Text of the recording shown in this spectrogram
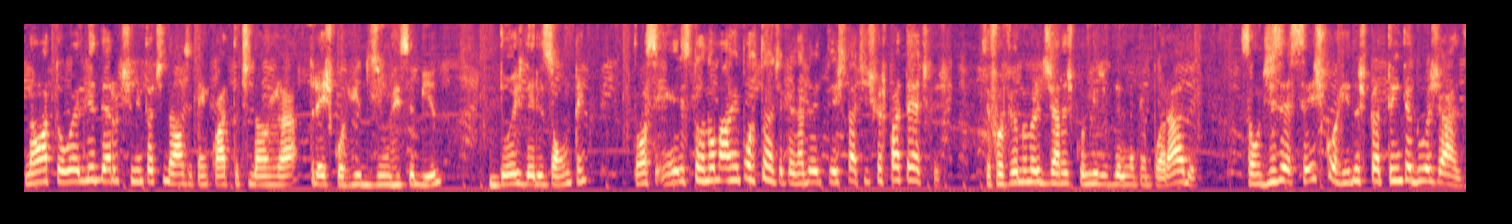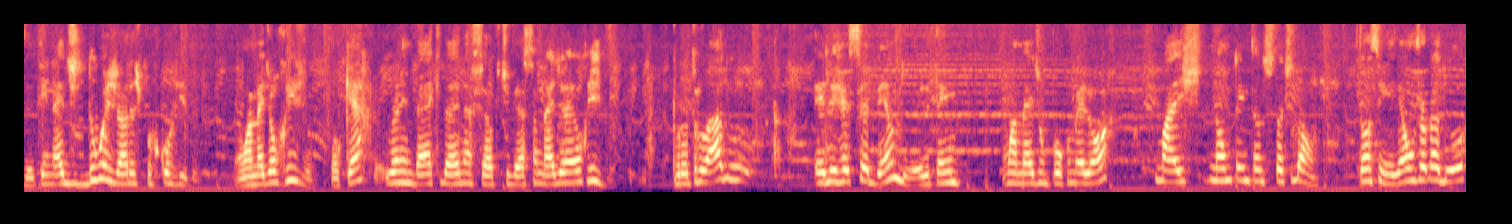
Não à toa ele lidera o time em touchdowns, ele tem quatro touchdowns já, três corridos e um recebido, dois deles ontem. Então, assim, ele se tornou uma arma importante, apesar de ele ter estatísticas patéticas. Se for ver o número de jardas corridas dele na temporada, são 16 corridas para 32 jardas. Ele tem média de 2 jardas por corrida. É uma média horrível. Qualquer running back da NFL que tiver essa média é horrível. Por outro lado, ele recebendo, ele tem uma média um pouco melhor, mas não tem tantos touchdowns. Então, assim, ele é um jogador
